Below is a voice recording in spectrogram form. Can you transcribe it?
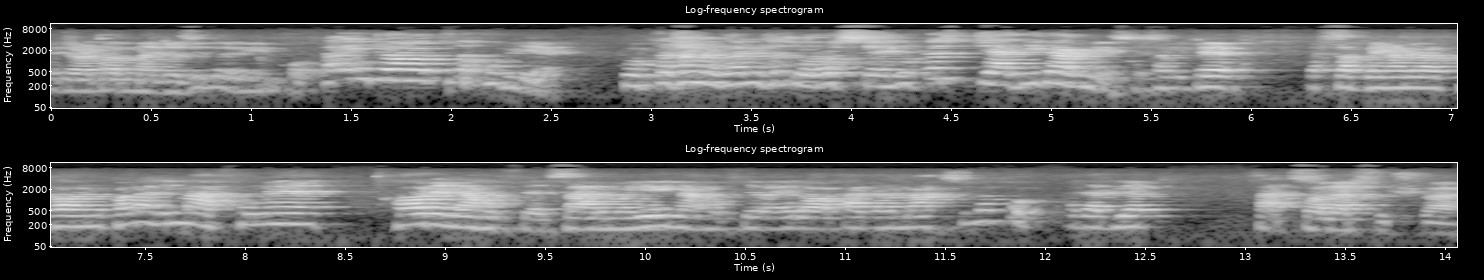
تجارت آب مجازی داریم. خب تا اینجا چیز خوبیه. نکتهش هم نظر میشه درسته. نکتهش جدید هم نیست. کسانی که حساب بین‌الملل کار می‌کنن این مفهوم کار نهفته سرمایه نهفته و راه آخر محصولات خب ادبیات صد سال توش و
